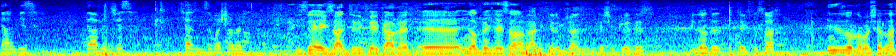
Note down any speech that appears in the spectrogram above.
yani biz devam edeceğiz. Kendimize başarılar dilerim. Biz de Exantrik FK ve e, İnadı Texas'a verdikleri mücadele için teşekkür ederiz. İnadı Texas'a yeni sezonda başarılar.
